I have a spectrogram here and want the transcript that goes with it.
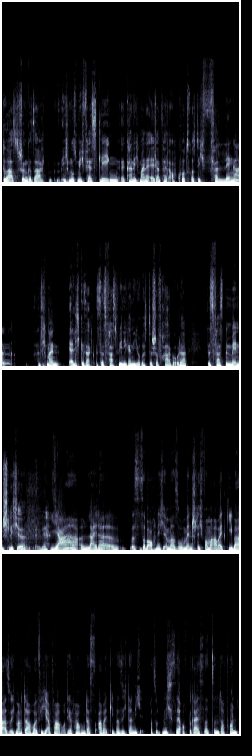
Du hast schon gesagt, ich muss mich festlegen. Kann ich meine Elternzeit auch kurzfristig verlängern? Also ich meine, ehrlich gesagt, ist das fast weniger eine juristische Frage, oder? Es ist fast eine menschliche. äh, Ja, leider äh, ist es aber auch nicht immer so menschlich vom Arbeitgeber. Also ich mache da häufig die Erfahrung, dass Arbeitgeber sich da nicht, also nicht sehr oft begeistert sind davon.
